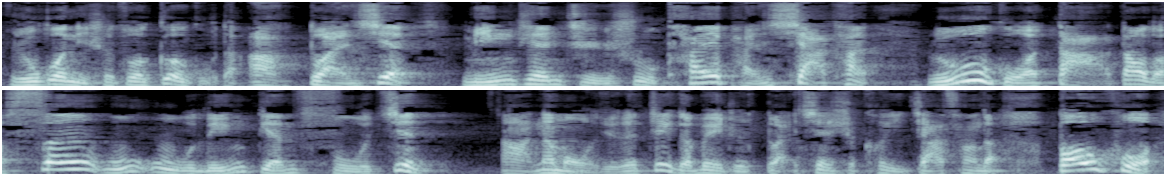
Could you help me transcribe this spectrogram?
如果你是做个股的啊，短线明天指数开盘下探，如果打到了三五五零点附近。啊，那么我觉得这个位置短线是可以加仓的，包括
